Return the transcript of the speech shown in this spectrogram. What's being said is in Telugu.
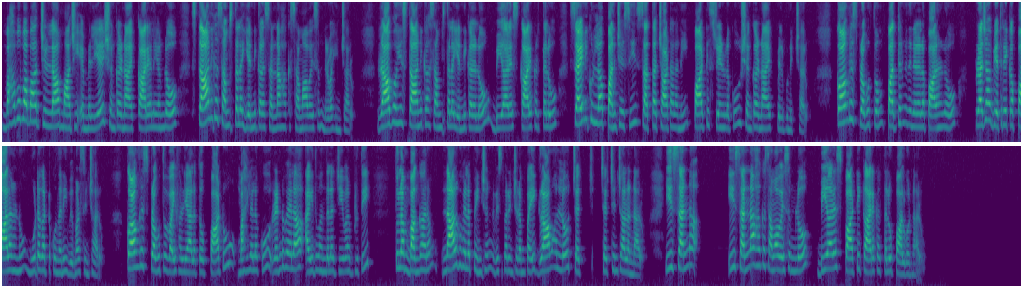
మహబూబాబాద్ జిల్లా మాజీ ఎమ్మెల్యే శంకర్ నాయక్ కార్యాలయంలో స్థానిక సంస్థల ఎన్నికల సన్నాహక సమావేశం నిర్వహించారు. రాబోయే స్థానిక సంస్థల ఎన్నికలలో బీఆర్ఎస్ కార్యకర్తలు సైనికుల్లా పనిచేసి సత్తా చాటాలని పార్టీ శ్రేణులకు శంకర్ నాయక్ పిలుపునిచ్చారు. కాంగ్రెస్ ప్రభుత్వం పద్దెనిమిది నెలల పాలనలో ప్రజా వ్యతిరేక పాలనను మూటగట్టుకుందని విమర్శించారు. కాంగ్రెస్ ప్రభుత్వ వైఫల్యాలతో పాటు మహిళలకు రెండు వేల ఐదు వందల జీవభృతి తులం బంగారం నాలుగు వేల పింఛన్ విస్మరించడంపై గ్రామాల్లో చర్చించాలన్నారు. ఈ సన్న ఈ సన్నాహక సమావేశంలో బీఆర్ఎస్ పార్టీ కార్యకర్తలు పాల్గొన్నారు.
